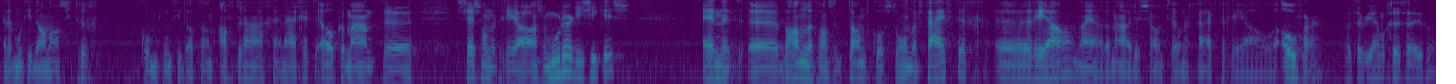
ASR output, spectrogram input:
En dat moet hij dan, als hij terugkomt, moet hij dat dan afdragen. En hij geeft elke maand eh 600 real aan zijn moeder, die ziek is. En het eh, behandelen van zijn tand kostte 150 eh real. Nou ja, dan hou je dus zo'n 250 real eh, over. Wat heb jij hem gegeven?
